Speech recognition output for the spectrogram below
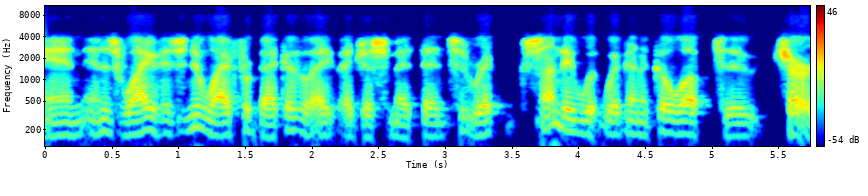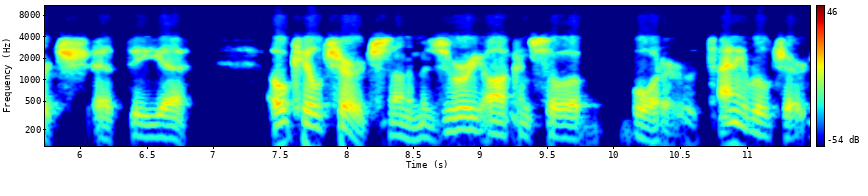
And, and his wife, his new wife, Rebecca, who I, I just met then, said, Rick, Sunday we're going to go up to church at the uh, Oak Hill Church on the Missouri Arkansas border, tiny little church.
